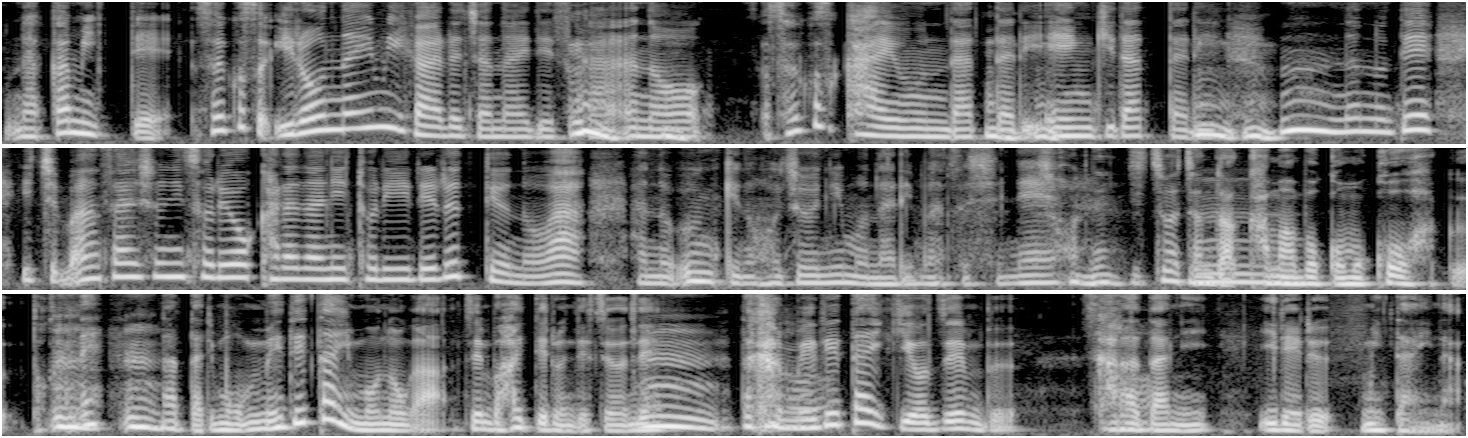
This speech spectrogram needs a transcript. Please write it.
中身ってそれこそいろんな意味があるじゃないですか。うん。あのそれこそ開運だったり、うんうん。縁起だったり。うんうん。うん、なので一番最初にそれを体に取り入れるっていうのはあの運気の補充にもなりますしね。そうね。実はちゃんとかまぼこも紅白とかね、うんうん。なったりもうめでたいものが全部入ってるんですよね、うん。だからめでたい気を全部体に入れるみたいな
